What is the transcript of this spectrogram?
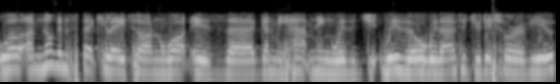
Well, I'm not going to speculate on what is uh, going to be happening with with or without a judicial review.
